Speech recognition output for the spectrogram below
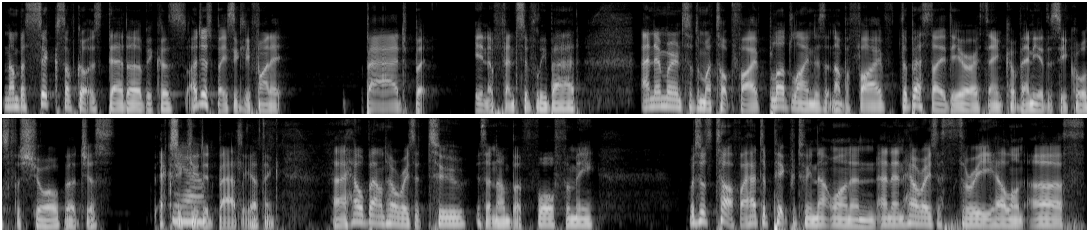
Number 6 I've got as Deader because I just basically find it bad, but inoffensively bad. And then we're into my top five. Bloodline is at number five. The best idea, I think, of any of the sequels for sure, but just executed badly, I think. Uh, Hellbound Hellraiser 2 is at number four for me, which was tough. I had to pick between that one and, and then Hellraiser 3, Hell on Earth.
